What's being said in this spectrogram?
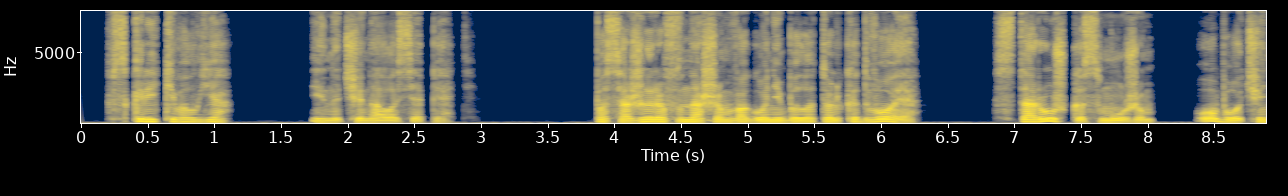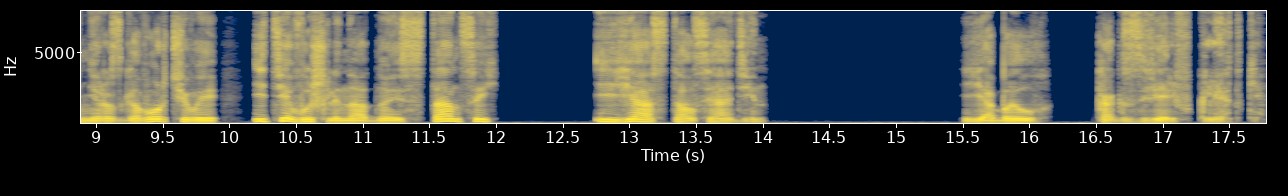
— вскрикивал я. И начиналось опять. Пассажиров в нашем вагоне было только двое. Старушка с мужем, оба очень неразговорчивые, и те вышли на одной из станций, и я остался один. Я был как зверь в клетке.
